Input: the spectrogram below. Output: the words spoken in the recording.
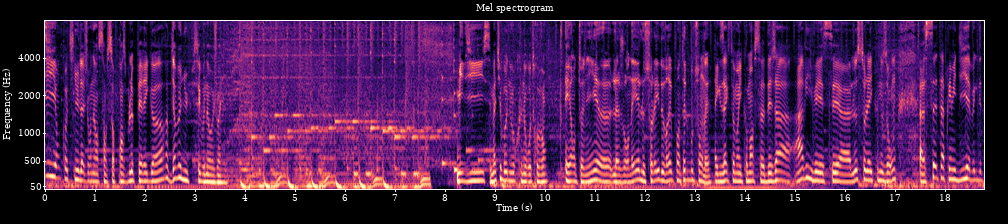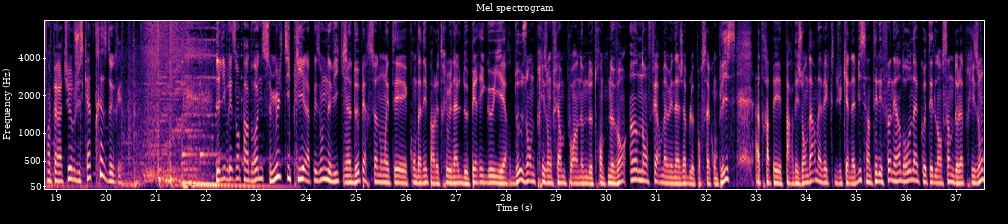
On continue la journée ensemble sur France Bleu Périgord. Bienvenue si vous nous rejoignez. Midi, c'est Mathieu Bonnour que nous retrouvons. Et Anthony, euh, la journée, le soleil devrait pointer le bout de son nez. Exactement, il commence déjà à arriver. C'est euh, le soleil que nous aurons euh, cet après-midi avec des températures jusqu'à 13 degrés. Les livraisons par drone se multiplient à la prison de Neuvik. Deux personnes ont été condamnées par le tribunal de Périgueux hier. Deux ans de prison ferme pour un homme de 39 ans, un an ferme aménageable pour sa complice. Attrapé par les gendarmes avec du cannabis, un téléphone et un drone à côté de l'enceinte de la prison.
